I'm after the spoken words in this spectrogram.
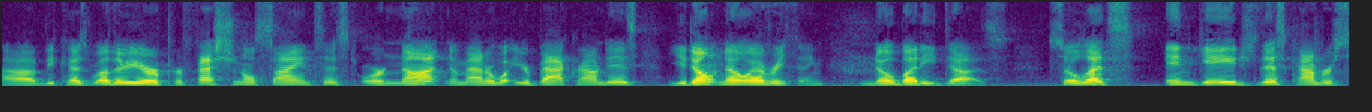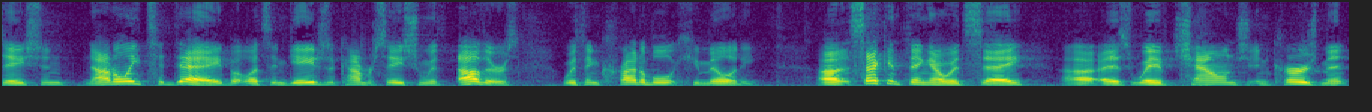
uh, because whether you're a professional scientist or not, no matter what your background is, you don't know everything. Nobody does. So let's engage this conversation, not only today, but let's engage the conversation with others with incredible humility. Uh, second thing I would say, uh, as way of challenge, encouragement,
